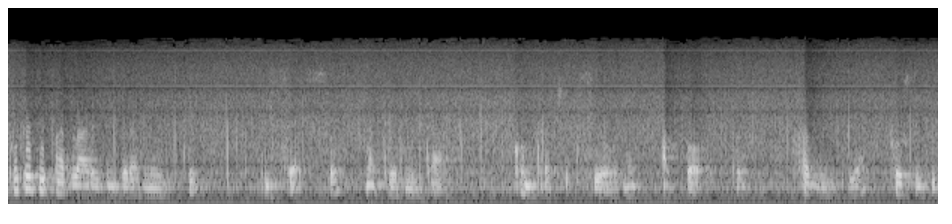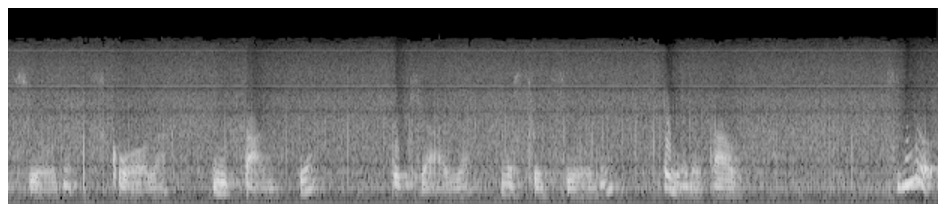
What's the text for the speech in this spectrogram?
Potete parlare liberamente di sesso, maternità, contraccezione, aborto, famiglia, prostituzione, scuola, infanzia, vecchiaia, mestruazioni e menopausa. Signore,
